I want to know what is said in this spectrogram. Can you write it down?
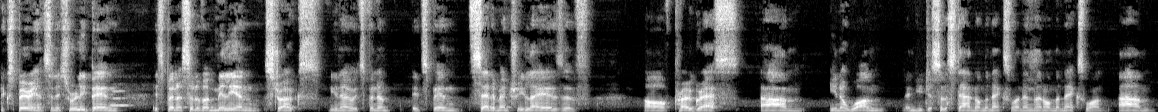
experience, and it's really been it's been a sort of a million strokes. You know, it's been a it's been sedimentary layers of of progress. Um, you know, one, and you just sort of stand on the next one, and then on the next one. Um,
